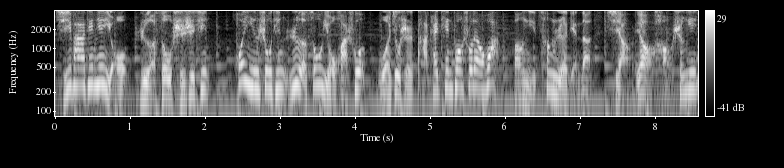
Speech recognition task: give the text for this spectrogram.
奇葩天天有，热搜时时新。欢迎收听《热搜有话说》，我就是打开天窗说亮话，帮你蹭热点的。想要好声音。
